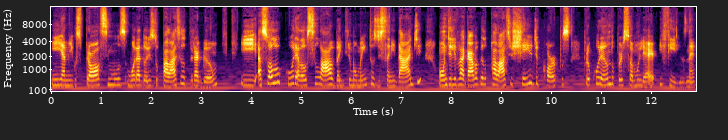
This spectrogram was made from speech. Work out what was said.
e amigos próximos, moradores do Palácio do Dragão, e a sua loucura ela oscilava entre momentos de sanidade, onde ele vagava pelo palácio cheio de corpos, procurando por sua mulher e filhos, né?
